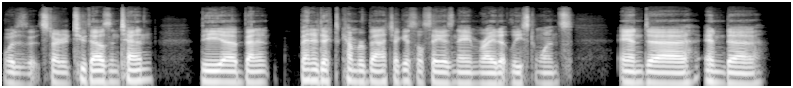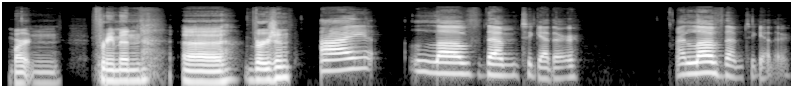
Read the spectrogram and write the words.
what is it? Started 2010, the uh, Bene- Benedict Cumberbatch. I guess I'll say his name right at least once, and uh, and uh, Martin Freeman uh, version. I love them together. I love them together.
